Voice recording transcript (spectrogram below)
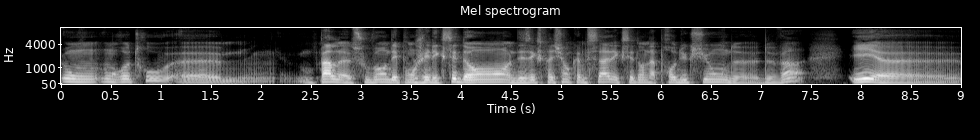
on, retrouve, euh, on parle souvent d'éponger l'excédent, des expressions comme ça, l'excédent de la production de, vin, et euh,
